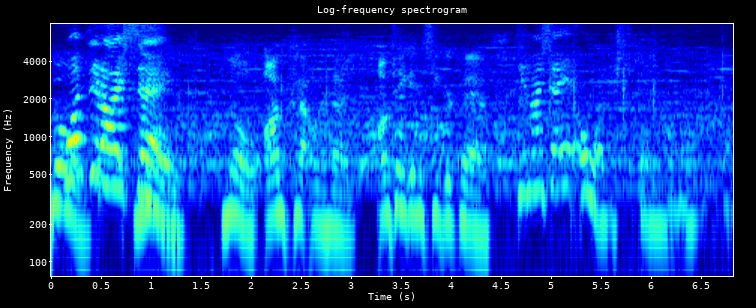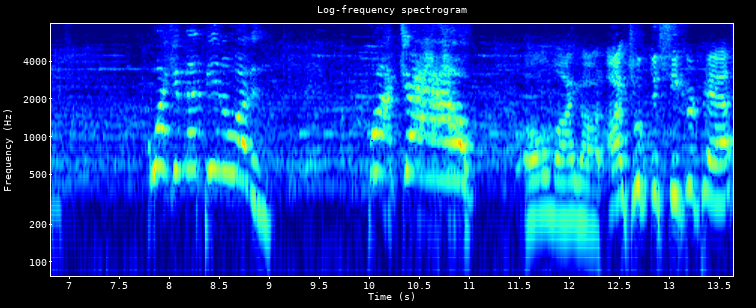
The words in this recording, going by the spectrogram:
No. What did I say? No, no, I'm counting ahead. I'm taking the secret path. Didn't I say it? Oh, I just told you. Why be in 11th? Watch out! Oh my god. I took the secret path.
